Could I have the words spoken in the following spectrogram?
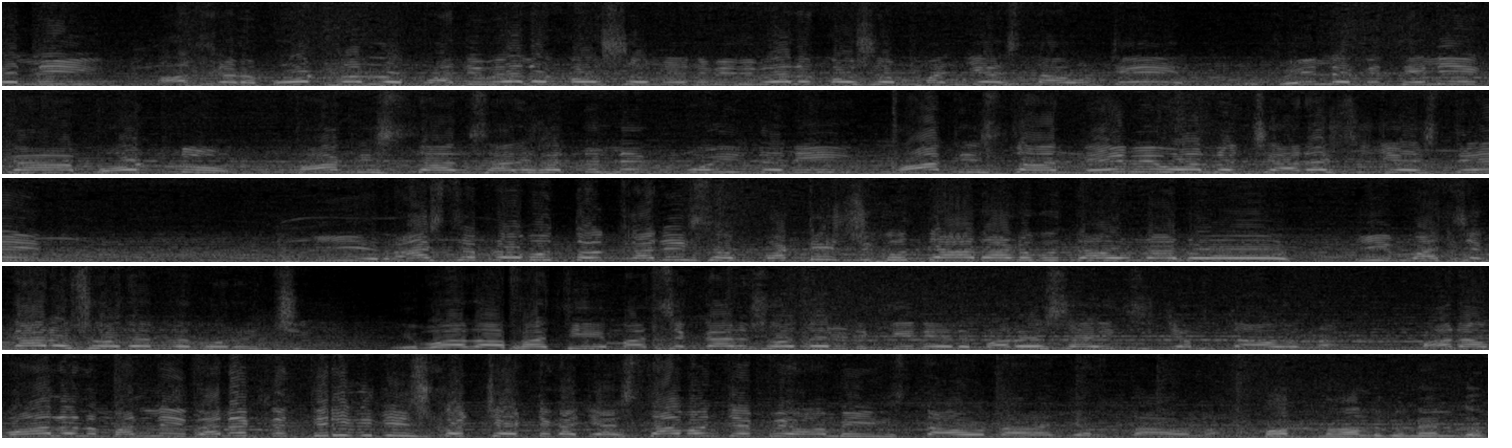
వెళ్ళి అక్కడ బోట్లలో పదివేల కోసం ఎనిమిది వేల కోసం పనిచేస్తా ఉంటే వీళ్ళకి తెలియక బోట్లు పాకిస్తాన్ సరిహద్దు లేకపోయిందని పాకిస్తాన్ నేవీ వాళ్ళు వచ్చి అరెస్ట్ చేస్తే ఈ రాష్ట్ర ప్రభుత్వం కనీసం పట్టించుకుందా అని అడుగుతా ఉన్నాను ఈ మత్స్యకార సోదరుల గురించి. ఇవాళ ప్రతి మత్స్యకార సోదరుడికి నేను భరోసా ఇచ్చి చెప్తా ఉన్నా. మన వాళ్ళను మళ్ళీ వెనక్కి తిరిగి తీసుకొచ్చేట్టుగా చేస్తామని చెప్పి హామీ ఇస్తా ఉన్నానని చెప్తా ఉన్నా. పద్నాలుగు నెలలు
